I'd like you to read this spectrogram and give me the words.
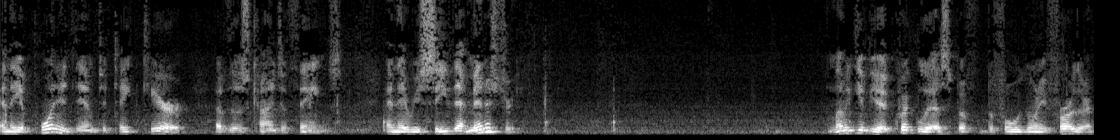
And they appointed them to take care of those kinds of things. And they received that ministry. Let me give you a quick list before we go any further.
